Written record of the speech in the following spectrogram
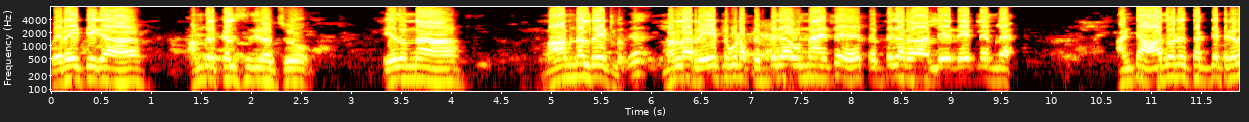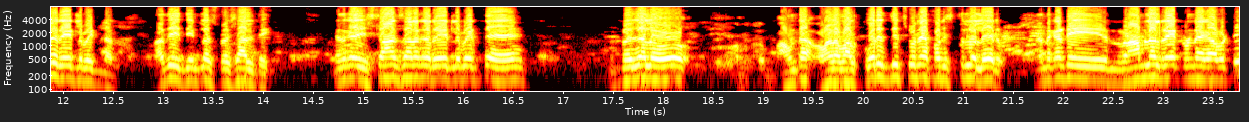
వెరైటీగా అందరు కలిసి తినొచ్చు. ఏదన్నా నామినల్ రేట్లు మళ్ళా రేట్లు కూడా పెద్దగా ఉన్నాయంటే పెద్దగా రా- లే- రేట్లు ఏం లే. అంటే ఆదోనికి తగ్గట్టుగానే రేట్లు పెట్టినారు. అది దీంట్లో స్పెషాలిటీ. ఎందుకంటే ఇష్టానుసారంగా రేట్లు పెడితే ప్రజలు అంటే వాళ్ళ వాళ్ళ కోరిక తీర్చుకునే పరిస్థితుల్లో లేరు. ఎందుకంటే రామ్లాల్ రేట్లు ఉన్నాయి కాబట్టి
